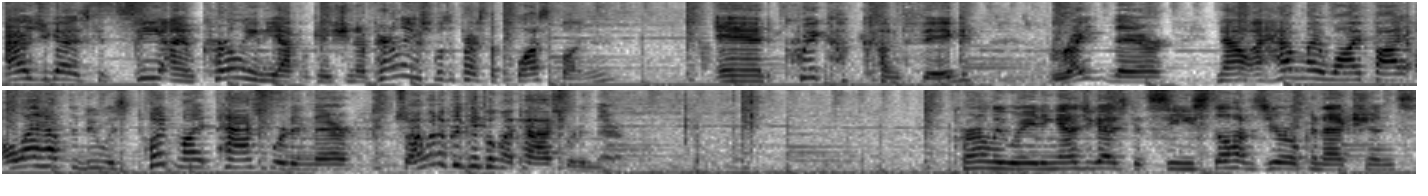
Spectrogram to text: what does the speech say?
As you guys can see, I am currently in the application. Apparently you're supposed to press the plus button and quick config right there. Now I have my Wi-Fi. All I have to do is put my password in there. So I'm going to quickly put my password in there. Currently waiting. As you guys can see, still have zero connections.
